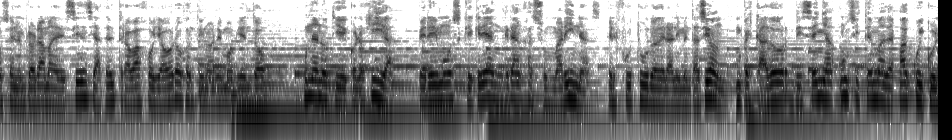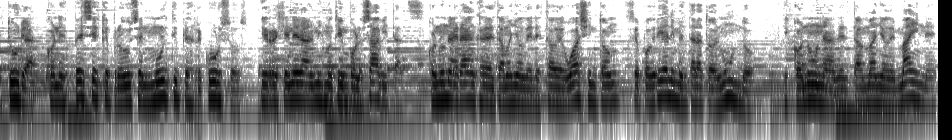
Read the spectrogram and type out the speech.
En el programa de Ciencias del Trabajo y ahora continuaremos viendo una notiecología. Veremos que crean granjas submarinas, el futuro de la alimentación. Un pescador diseña un sistema de acuicultura con especies que producen múltiples recursos y regenera al mismo tiempo los hábitats. Con una granja del tamaño del estado de Washington se podría alimentar a todo el mundo y con una del tamaño de Maine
